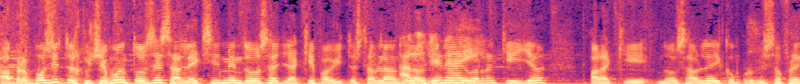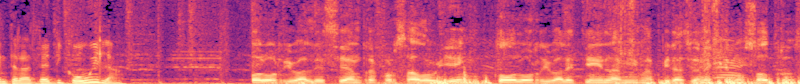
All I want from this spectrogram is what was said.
A propósito, escuchemos entonces a Alexis Mendoza, ya que Fabito está hablando Ah, de. Barranquilla, para que nos hable del compromiso frente al Atlético Huila. Todos los rivales se han reforzado bien, todos los rivales tienen las mismas aspiraciones que nosotros.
